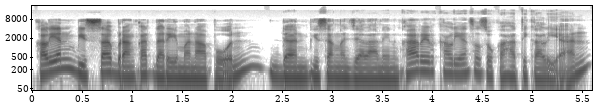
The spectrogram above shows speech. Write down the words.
Kalian bisa berangkat dari mana pun dan bisa ngejalanin karir kalian sesuka hati kalian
